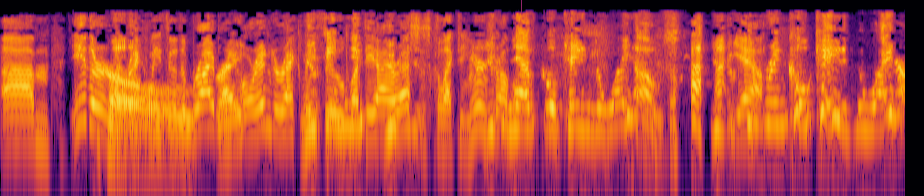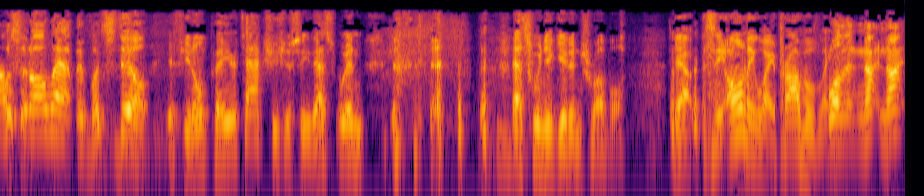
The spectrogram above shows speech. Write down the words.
um, either directly through the bribery right? or indirectly through what the IRS you, is collecting, you're in you trouble. You can have cocaine in the White House. You can, yeah. bring cocaine in the White House and all that. But, but still, if you don't pay your taxes, you see, that's when That's when you get in trouble. yeah, it's the only way, probably. Well, not, not,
